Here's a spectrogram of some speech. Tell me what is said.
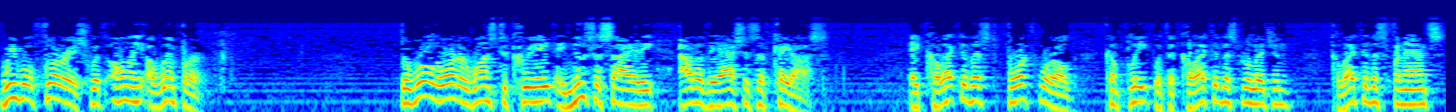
We will flourish with only a whimper. The world order wants to create a new society out of the ashes of chaos. A collectivist fourth world complete with a collectivist religion, collectivist finance,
